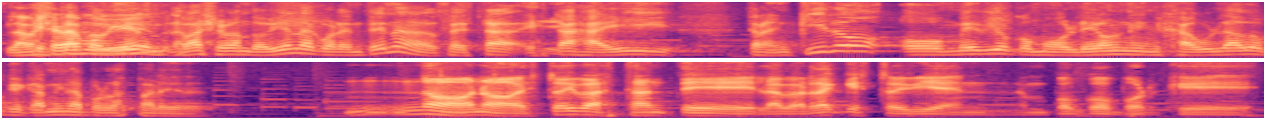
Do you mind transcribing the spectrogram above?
¿La va Está llevando bien? bien. ¿La va llevando bien la cuarentena? O sea, está- ¿estás ahí tranquilo o medio como león enjaulado que camina por las paredes? No, no, estoy bastante, la verdad que estoy bien, un poco porque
